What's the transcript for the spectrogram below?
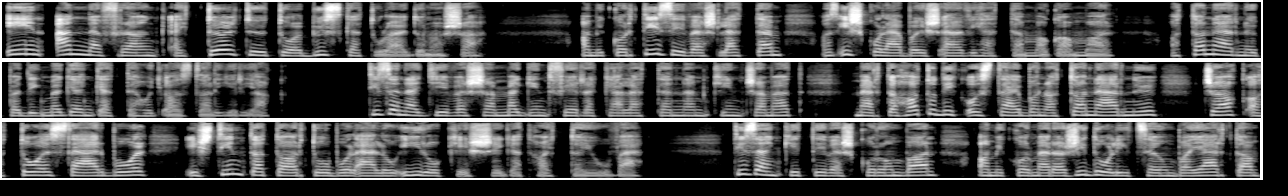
Én Anne Frank egy töltőtől büszke tulajdonosa. Amikor tíz éves lettem, az iskolába is elvihettem magammal, a tanárnő pedig megengedte, hogy azzal írjak. Tizenegy évesen megint félre kellett tennem kincsemet, mert a hatodik osztályban a tanárnő csak a tolszárból és tintatartóból álló írókészséget hagyta jóvá. Tizenkét éves koromban, amikor már a zsidó liceumban jártam,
